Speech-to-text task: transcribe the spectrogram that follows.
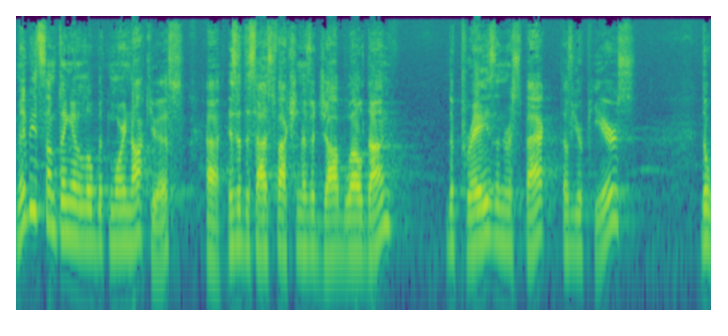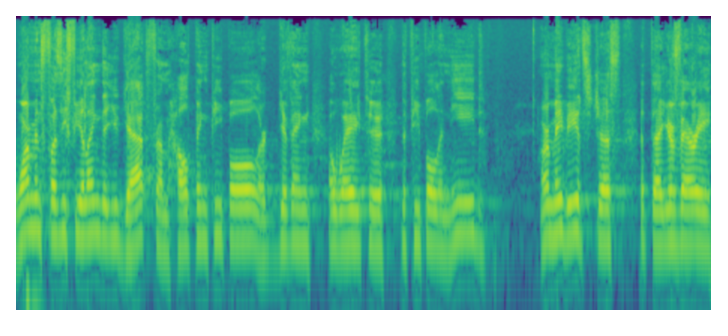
Maybe it's something a little bit more innocuous. Uh, is it the satisfaction of a job well done? The praise and respect of your peers, the warm and fuzzy feeling that you get from helping people or giving away to the people in need. Or maybe it's just that you're very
